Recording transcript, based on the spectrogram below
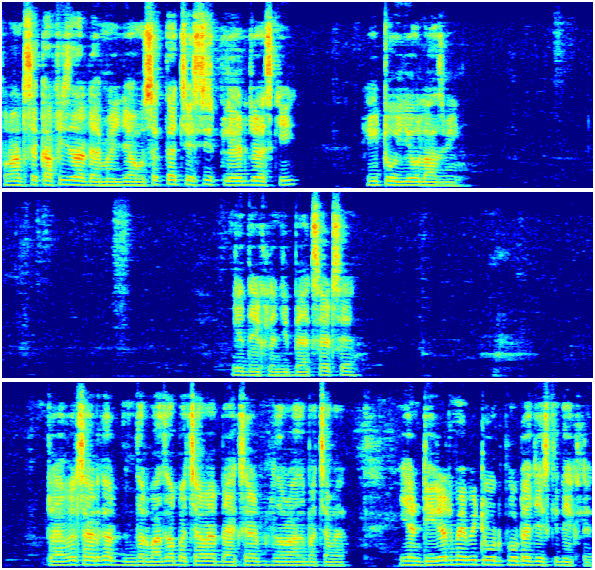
फ्रंट से काफ़ी ज़्यादा डैमेज है, हो सकता है चेसिस प्लेट जो है इसकी हुई हो लाजमी ये देख लें जी बैक साइड से। ड्राइवर साइड का दरवाज़ा बचा हुआ है बैक साइड दरवाज़ा बचा हुआ है। ये इंटीरियर में भी टूट फूट है जिसकी देख लें।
